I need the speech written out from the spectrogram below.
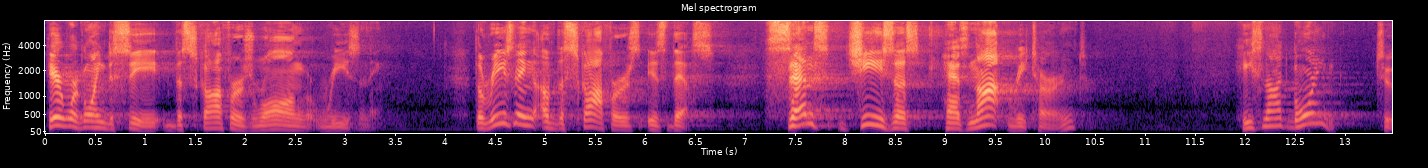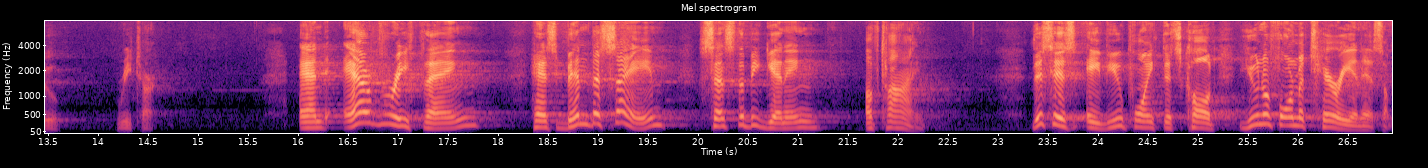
Here we're going to see the scoffer's wrong reasoning. The reasoning of the scoffers is this since Jesus has not returned, he's not going to return. And everything has been the same since the beginning of time. This is a viewpoint that's called uniformitarianism.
